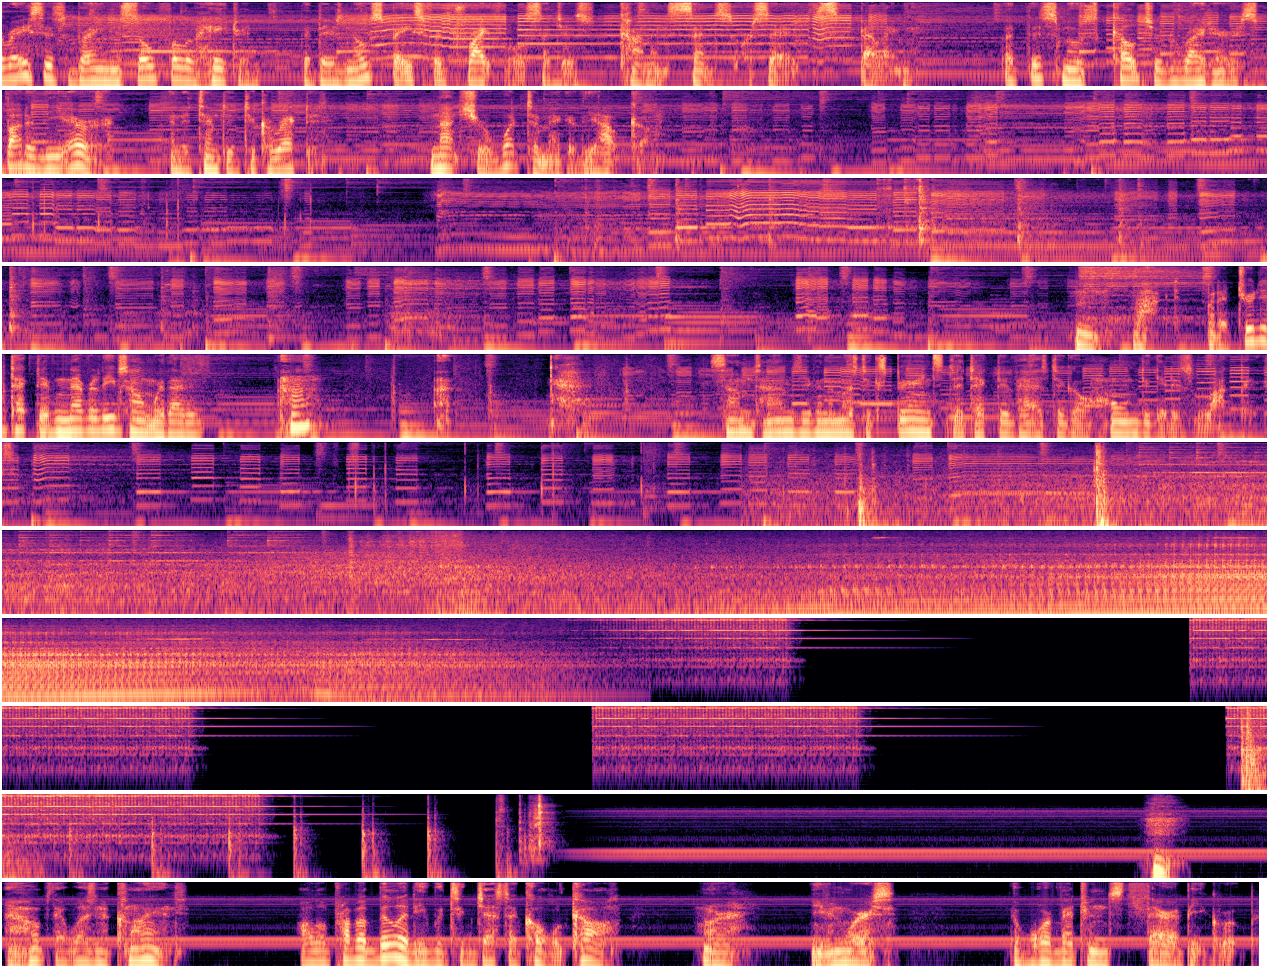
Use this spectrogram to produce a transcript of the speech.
The racist brain is so full of hatred that there's no space for trifles such as common sense or, say, spelling. But this most cultured writer spotted the error and attempted to correct it, not sure what to make of the outcome. True detective never leaves home without his... Huh? Uh, sometimes even the most experienced detective has to go home to get his lockpicks. Hope that wasn't a client. Although probability would suggest a cold call. Or, even worse, the War Veterans Therapy Group.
